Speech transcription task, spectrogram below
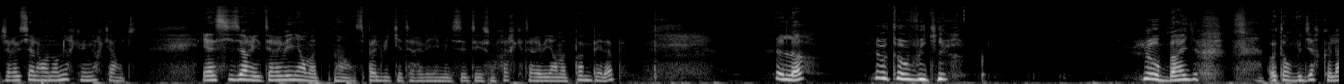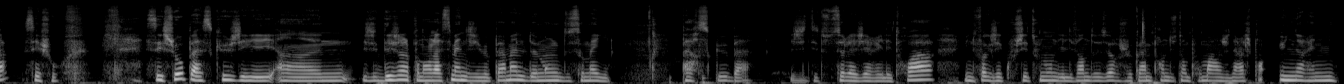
j'ai réussi à le rendormir qu'à 1h40. Et à 6h, il était réveillé en mode. Non, c'est pas lui qui était réveillé, mais c'était son frère qui était réveillé en mode it up. Et là, autant vous dire. J'en baille. Autant vous dire que là, c'est chaud. C'est chaud parce que. J'ai déjà pendant la semaine, j'ai eu pas mal de manque de sommeil. Parce que bah, j'étais toute seule à gérer les trois. Une fois que j'ai couché tout le monde, il est 22h, je veux quand même prendre du temps pour moi. En général, je prends une heure et demie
